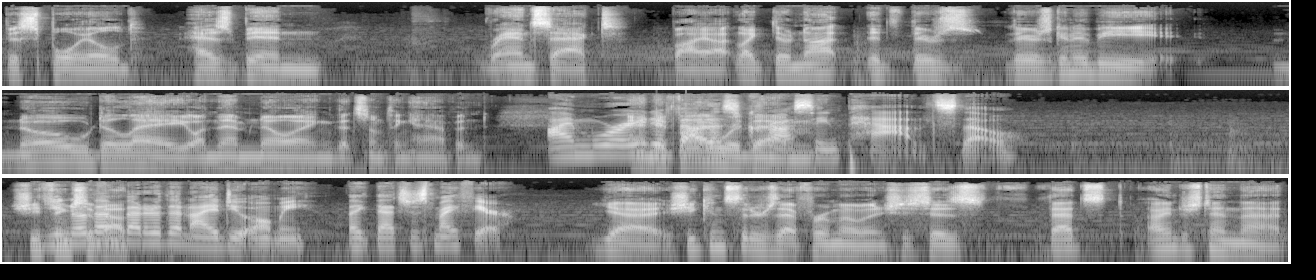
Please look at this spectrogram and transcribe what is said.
bespoiled has been ransacked by uh, like they're not. It's, there's there's going to be no delay on them knowing that something happened. I'm worried about us them- crossing paths, though. She You know them better than I do, Omi. Like that's just my fear. yeah. She considers that for a moment. She says, "That's I understand that.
